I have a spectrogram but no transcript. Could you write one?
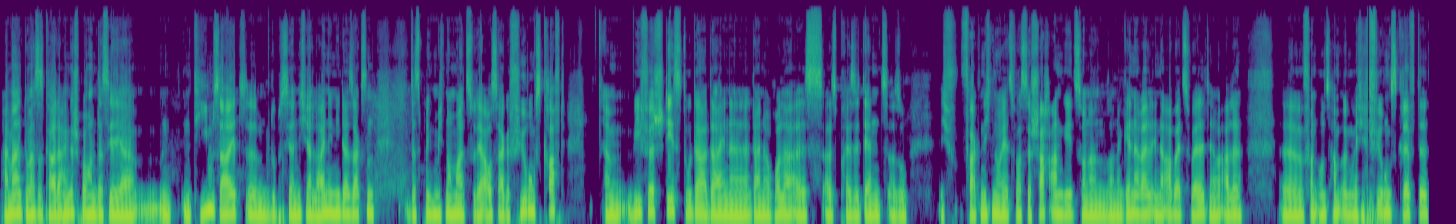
Einmal, du hast es gerade angesprochen, dass ihr ja ein, ein Team seid. Ähm, du bist ja nicht allein in Niedersachsen. Das bringt mich nochmal zu der Aussage Führungskraft. Ähm, wie verstehst du da deine, deine Rolle als, als Präsident? Also ich frage nicht nur jetzt, was das Schach angeht, sondern, sondern generell in der Arbeitswelt. Ja, alle äh, von uns haben irgendwelche Führungskräfte.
